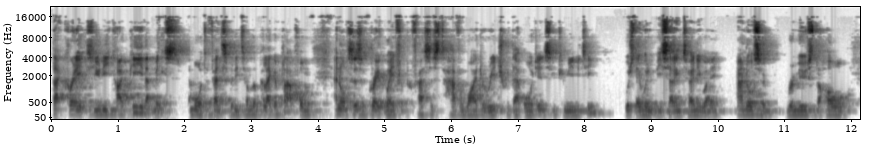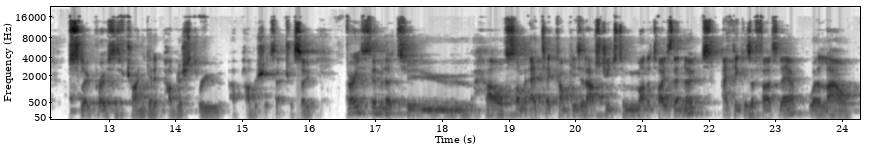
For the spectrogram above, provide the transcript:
That creates unique IP that makes more defensibility on the Perlego platform and also is a great way for professors to have a wider reach with their audience and community, which they wouldn't be selling to anyway, and also removes the whole slow process of trying to get it published through a publisher, etc. So very similar to how some edtech companies allow students to monetize their notes, I think is a first layer will allow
